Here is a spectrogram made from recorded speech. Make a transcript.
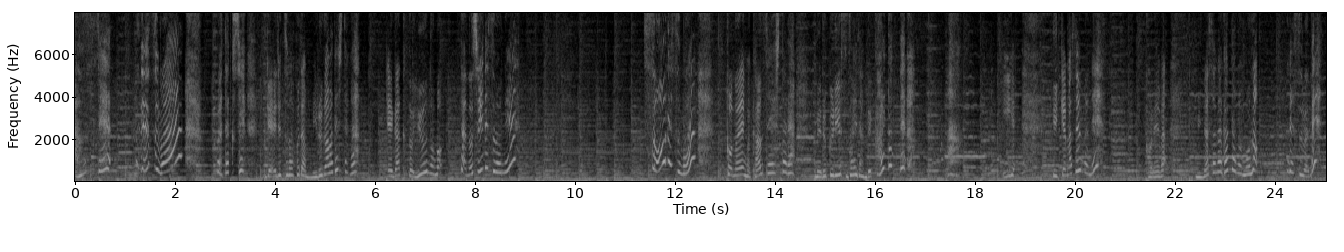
完成ですわ私芸術は普段見る側でしたが描くというのも楽しいですわね。そうですわ。この絵が完成したらメルクリウス財団で買い取って。いえいけませんわね。これは皆様方のものですわね。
